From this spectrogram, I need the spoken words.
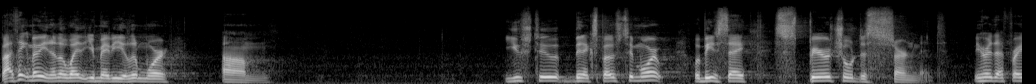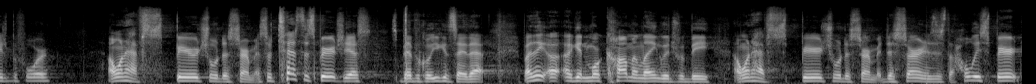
But I think maybe another way that you're maybe a little more um, used to, been exposed to more, would be to say spiritual discernment. You heard that phrase before? I want to have spiritual discernment. So test the spirits, yes, it's biblical, you can say that. But I think, uh, again, more common language would be I want to have spiritual discernment. Discern, is this the Holy Spirit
